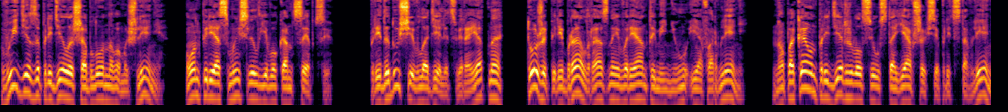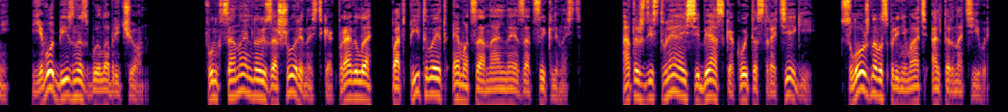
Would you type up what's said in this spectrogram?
Выйдя за пределы шаблонного мышления, он переосмыслил его концепцию. Предыдущий владелец, вероятно, тоже перебрал разные варианты меню и оформлений. Но пока он придерживался устоявшихся представлений, его бизнес был обречен. Функциональную зашоренность, как правило, подпитывает эмоциональная зацикленность. Отождествляя себя с какой-то стратегией, сложно воспринимать альтернативы.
